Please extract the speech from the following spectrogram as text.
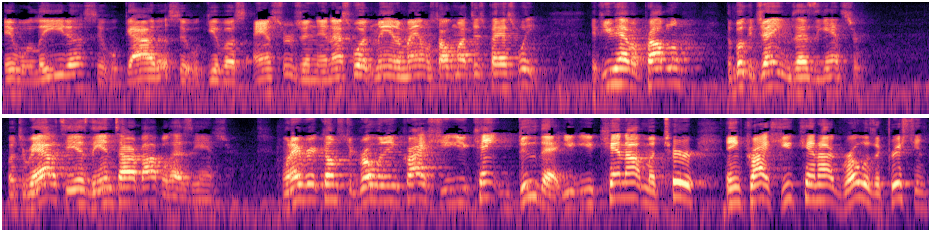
It will lead us, it will guide us, it will give us answers, and, and that's what me and a man was talking about this past week. If you have a problem, the book of James has the answer. But the reality is the entire Bible has the answer. Whenever it comes to growing in Christ, you, you can't do that. You, you cannot mature in Christ. You cannot grow as a Christian.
